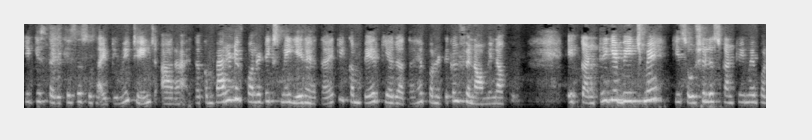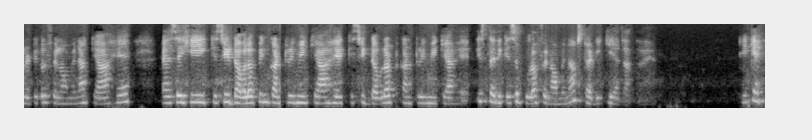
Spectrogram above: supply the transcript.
कि किस तरीके से सोसाइटी में चेंज आ रहा है। तो कंपैरेटिव पॉलिटिक्स में ये रहता है कि कंपेयर किया जाता है पॉलिटिकल फिनोमिना को। एक कंट्री के बीच में कि सोशलिस्ट कंट्री में पॉलिटिकल फिनोमिना क्या है? ऐसे ही किसी डेवलपिंग कंट्री में क्या है? किसी डेवलप्ड कंट्री में क्या है? इस तरीके से पूरा फिनोमिना स्टडी किया जाता है। ठीक है?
